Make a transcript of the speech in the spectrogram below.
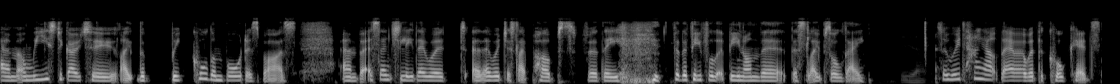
um, and we used to go to like the we call them borders bars, um, but essentially they would uh, they were just like pubs for the for the people that had been on the the slopes all day. Yeah. So we'd hang out there with the cool kids.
